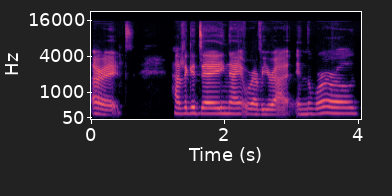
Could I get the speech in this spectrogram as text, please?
right. Have a good day, night, wherever you're at in the world.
